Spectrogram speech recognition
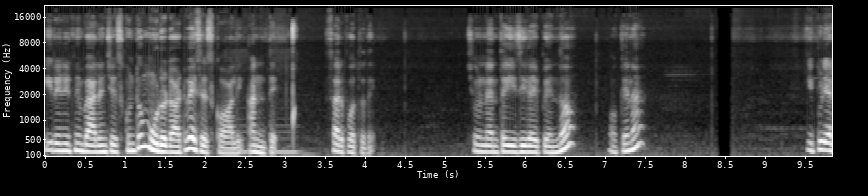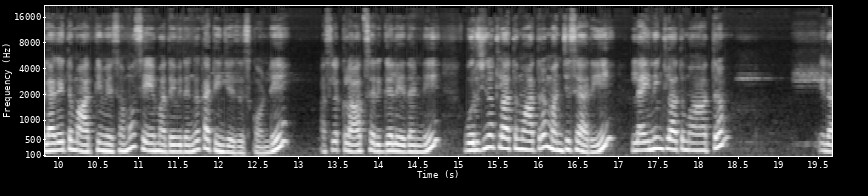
ఈ రెండింటిని బ్యాలెన్స్ చేసుకుంటూ మూడో డాట్ వేసేసుకోవాలి. అంతే. సరిపోతుంది. చూడండి ఎంత ఈజీగా అయిపోయిందో. ఓకేనా? ఇప్పుడు ఎలాగైతే మార్కింగ్ వేసామో సేమ్ అదే విధంగా కటింగ్ చేసేసుకోండి. అసలు క్లాత్ సరిగ్గా లేదండి. ఒరిజినల్ క్లాత్ మాత్రం మంచి శారీ. లైనింగ్ క్లాత్ మాత్రం ఇలా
